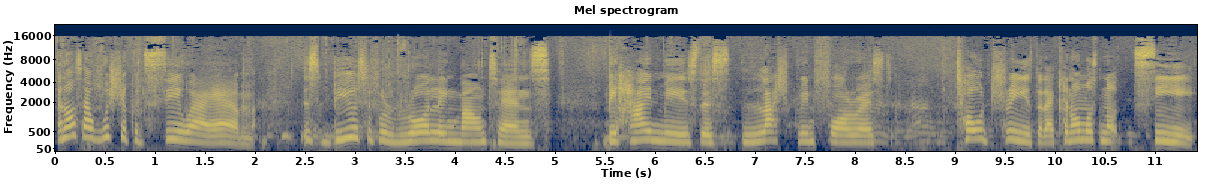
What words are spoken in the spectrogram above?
And also, I wish you could see where I am. This beautiful rolling mountains. Behind me is this lush green forest, tall trees that I can almost not see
